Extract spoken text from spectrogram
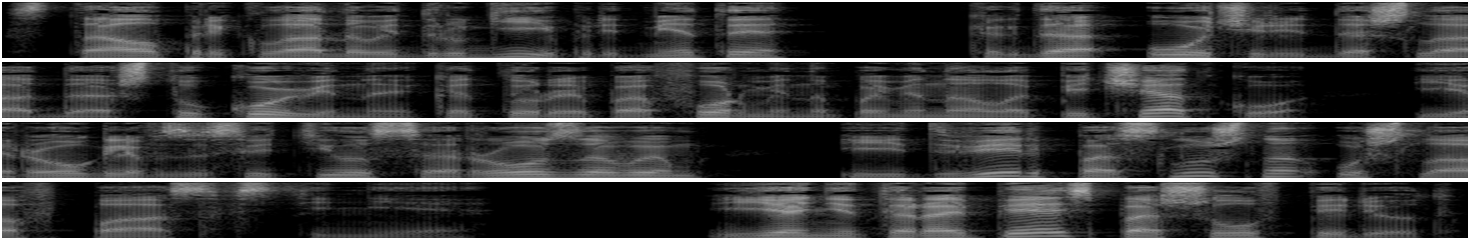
Стал прикладывать другие предметы, когда очередь дошла до штуковины, которая по форме напоминала печатку, иероглиф засветился розовым, и дверь послушно ушла в паз в стене. Я, не торопясь, пошел вперед.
